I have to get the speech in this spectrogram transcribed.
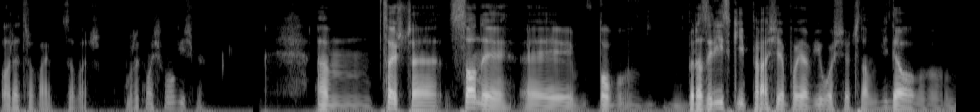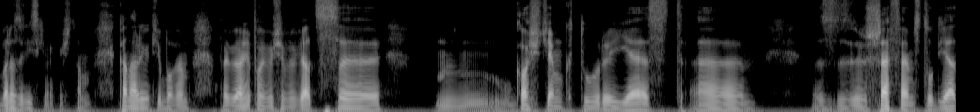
o Retro Vibe. Zobacz, może komuś pomogliśmy. Co jeszcze? Sony e, po, brazylijskiej prasie pojawiło się, czy tam wideo w brazylijskim jakimś tam kanale YouTube'owym, pojawił, pojawił się wywiad z mm, gościem, który jest z szefem studia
